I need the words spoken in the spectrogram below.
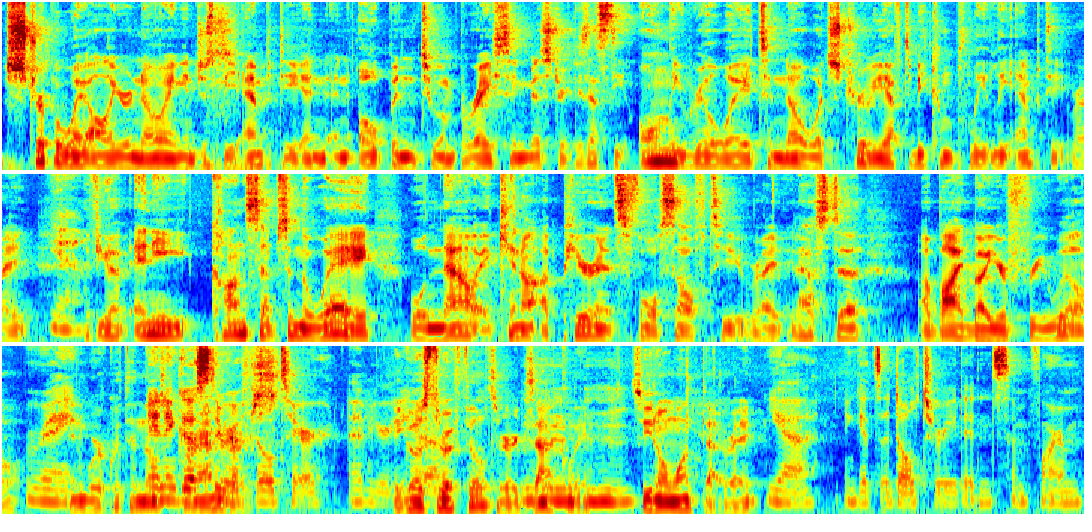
strip away all your knowing and just be empty and, and open to embracing mystery because that's the only real way to know what's true. You have to be completely empty right? Yeah. if you have any concepts in the way well now it cannot appear in its full self to you right? It has to abide by your free will Right. and work within those and it goes through a parameters. filter of your it goes through a filter exactly. so you don't want that right? Yeah it gets adulterated in some form.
